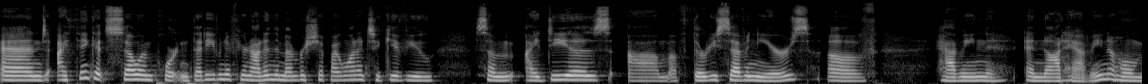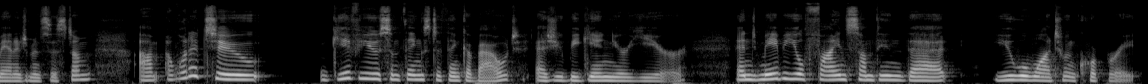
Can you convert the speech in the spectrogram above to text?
And I think it's so important that even if you're not in the membership, I wanted to give you some ideas um, of 37 years of having and not having a home management system. Um, I wanted to give you some things to think about as you begin your year. And maybe you'll find something that you will want to incorporate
